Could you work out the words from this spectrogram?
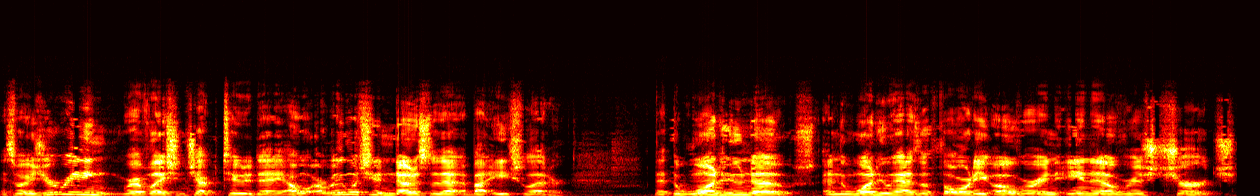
And so, as you're reading Revelation chapter 2 today, I, I really want you to notice that about each letter that the one who knows and the one who has authority over and in and over his church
